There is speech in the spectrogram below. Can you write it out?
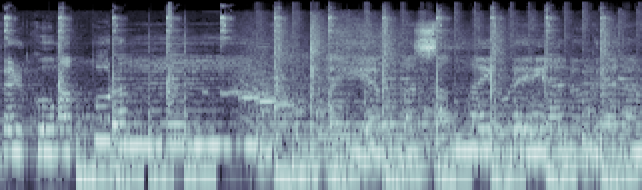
ഗഗനസീമകൾക്കുമപ്പുറം അയ്യമ്മ സമ്മയുടെ അനുഗ്രഹം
